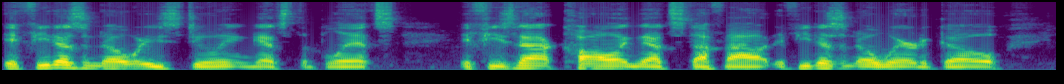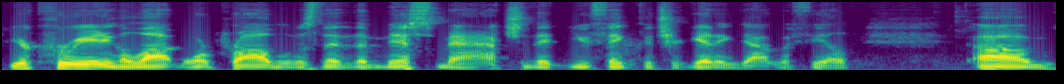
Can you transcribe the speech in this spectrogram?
if he doesn't know what he's doing against the blitz, if he's not calling that stuff out, if he doesn't know where to go, you're creating a lot more problems than the mismatch that you think that you're getting down the field. Um,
